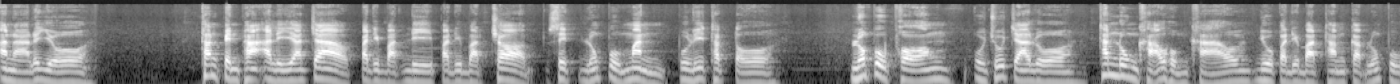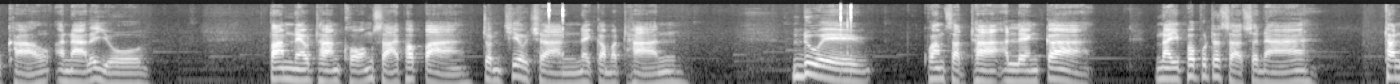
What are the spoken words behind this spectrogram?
อนาลโย ท่านเป็นพระอริยเจ้าปฏิบัติดีปฏิบัติชอบสิทธิ์หลวงปู่มั่น ปุริทัตโต หลวงปู่ผองอุชุจาโรท่านนุ่งขาวห่มขาวอยู่ปฏิบัติธรรมกับหลวงปู่ขาวอนาลโย ตามแนวทางของสายพระป่าจนเชี่ยวชาญในกรรมฐาน ด้วยความศรัทธาอันแรงกล้า ในพระพุทธศาสนา ท่าน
